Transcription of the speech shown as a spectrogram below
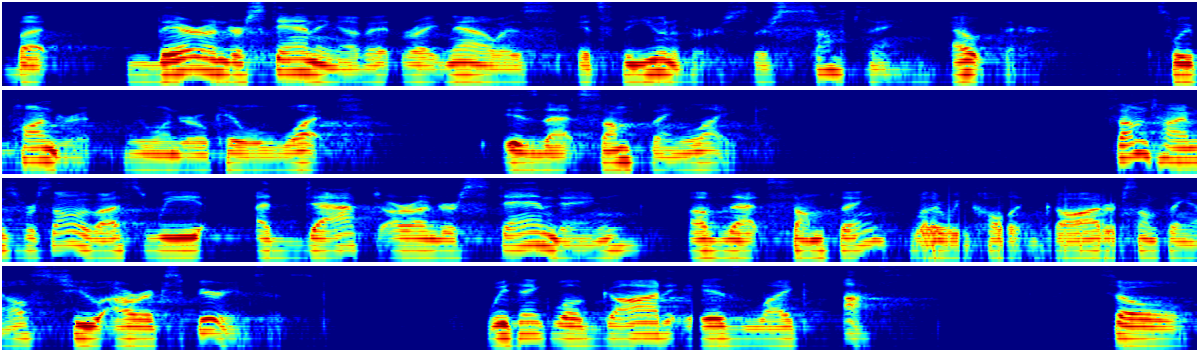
But their understanding of it right now is it's the universe. There's something out there. So we ponder it. We wonder, okay, well, what is that something like? Sometimes, for some of us, we adapt our understanding of that something, whether we call it God or something else, to our experiences. We think, well, God is like us. So,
